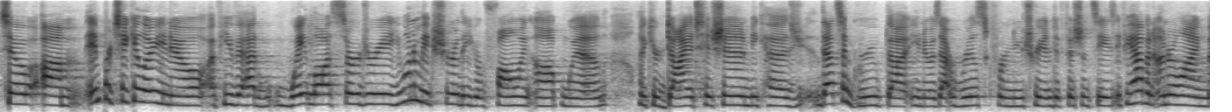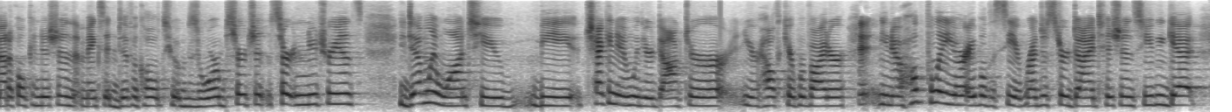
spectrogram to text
So um, in particular, you know, if you've had weight loss surgery, you want to make sure that you're following up with like your dietitian because that's a group that, you know, is at risk for nutrient deficiencies. If you have an underlying medical condition that makes it difficult to absorb certain, certain nutrients, you definitely want to be checking in with your doctor, your healthcare provider. And, you know, hopefully you're able to see a registered dietitian so you can get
